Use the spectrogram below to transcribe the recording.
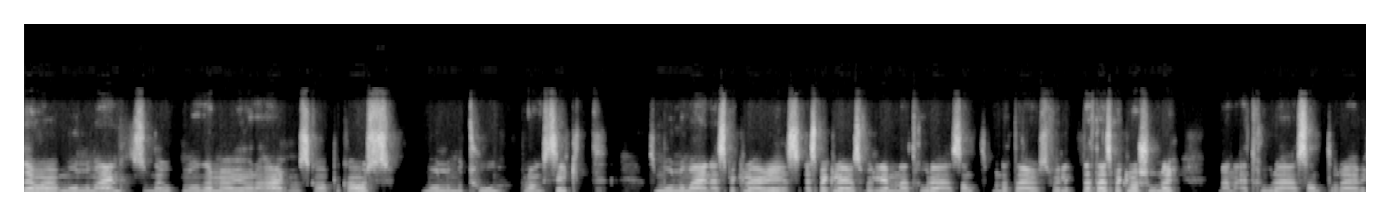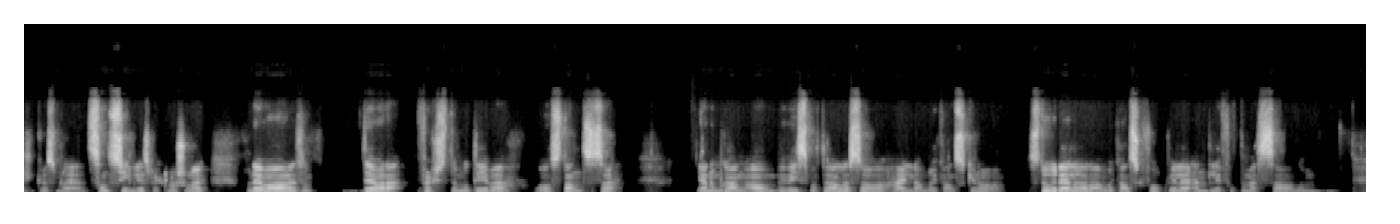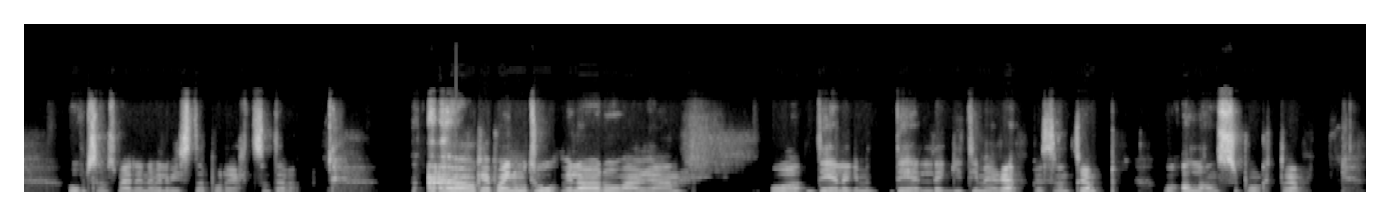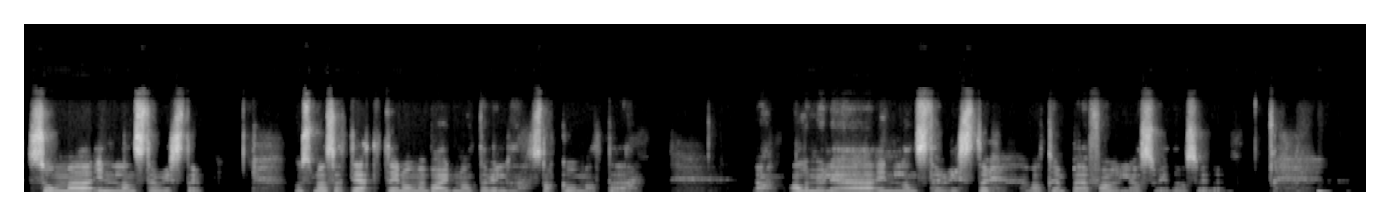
det var mål nummer én, som de oppnådde med å gjøre det her, med å skape kaos. Mål nummer to på lang sikt så Mål nummer én jeg spekulerer, jeg spekulerer selvfølgelig, men jeg tror det er sant. Men dette er jo selvfølgelig Dette er spekulasjoner, men jeg tror det er sant, og det virker som det er sannsynlige spekulasjoner. Men det var liksom det var det første motivet, å stanse gjennomgang av bevismaterialet, så hele det amerikanske da, Store deler av det amerikanske folk ville endelig fått det med seg, og hovedstrømsmediene ville vist det på direktesendt TV. Ok, Poeng nummer to ville da være å delegitimere president Trump og alle hans supportere som eh, innenlandsterrorister. Noe som vi har sett i ettertid nå med Biden, at de vil snakke om at eh, ja, alle mulige innenlandsterrorister, at Trump er farlig osv. osv.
